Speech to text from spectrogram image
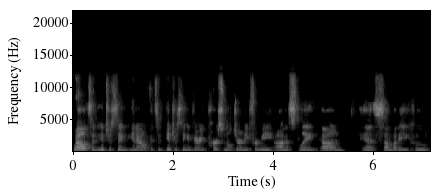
well, it's an interesting, you know, it's an interesting and very personal journey for me, honestly. Um, mm. As somebody who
